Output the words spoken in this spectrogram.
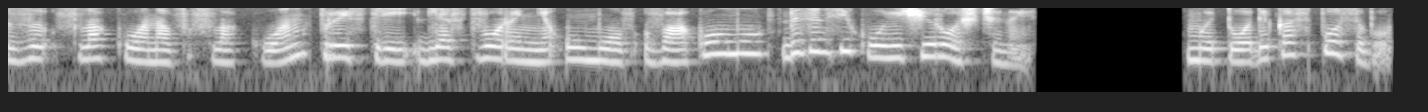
з флакона в флакон, пристрій для створення умов вакууму, дезінфікуючі розчини. Методика способу.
